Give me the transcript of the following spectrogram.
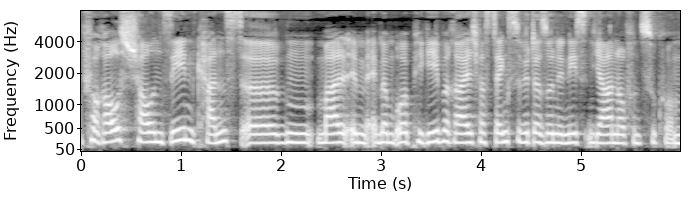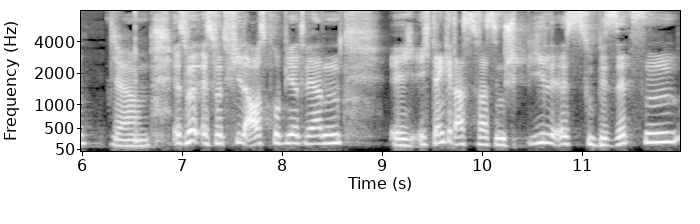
vorausschauend sehen kannst, ähm, mal im MMORPG-Bereich? Was denkst du, wird da so in den nächsten Jahren auf uns zukommen? Ja, es wird, es wird viel ausprobiert werden. Ich, ich denke, das, was im Spiel ist, zu besitzen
